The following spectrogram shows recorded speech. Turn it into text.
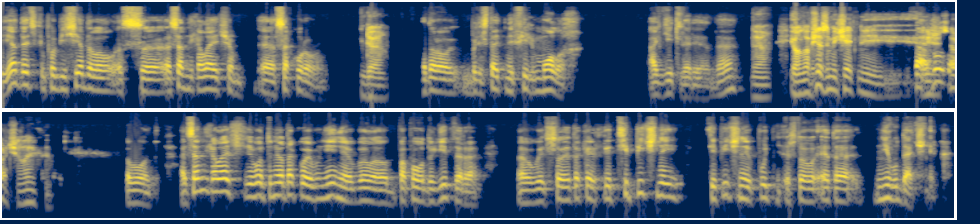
я датчика побеседовал с Александром Николаевичем Сакуровым, да. которого блистательный фильм «Молох» о Гитлере, да? Да, и он вообще замечательный да, режиссер, ну, да. человек. Вот. Александр Николаевич, вот у него такое мнение было по поводу Гитлера – Э, говорит, что это как типичный, типичный путь, что это неудачник.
